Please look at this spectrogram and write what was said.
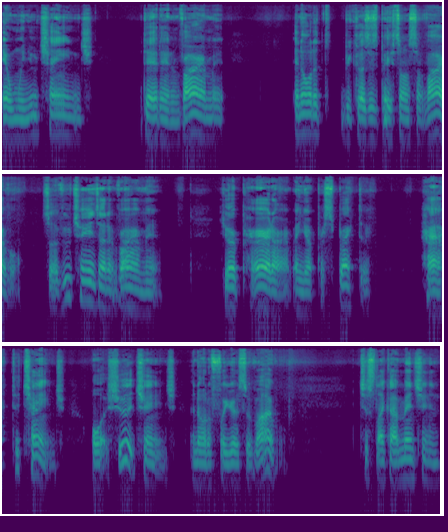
And when you change that environment, in order to, because it's based on survival. So if you change that environment, your paradigm and your perspective have to change, or it should change in order for your survival. Just like I mentioned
